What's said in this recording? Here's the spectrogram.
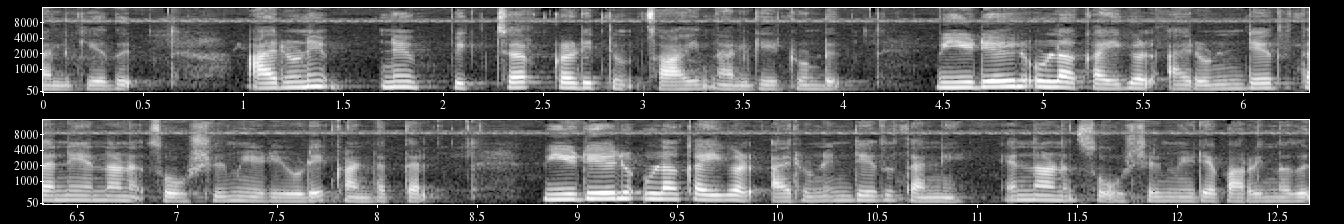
നൽകിയത്. അരുണിന് പിക്ചർ ക്രെഡിറ്റും സായി നൽകിയിട്ടുണ്ട്. വീഡിയോയിൽ ഉള്ള കൈകൾ അരുണിന്റേത് തന്നെയെന്നാണ് സോഷ്യൽ മീഡിയയുടെ കണ്ടെത്തൽ. വീഡിയോയിൽ ഉള്ള കൈകൾ അരുണിന്റേത് തന്നെ എന്നാണ് സോഷ്യൽ മീഡിയ പറയുന്നത്.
